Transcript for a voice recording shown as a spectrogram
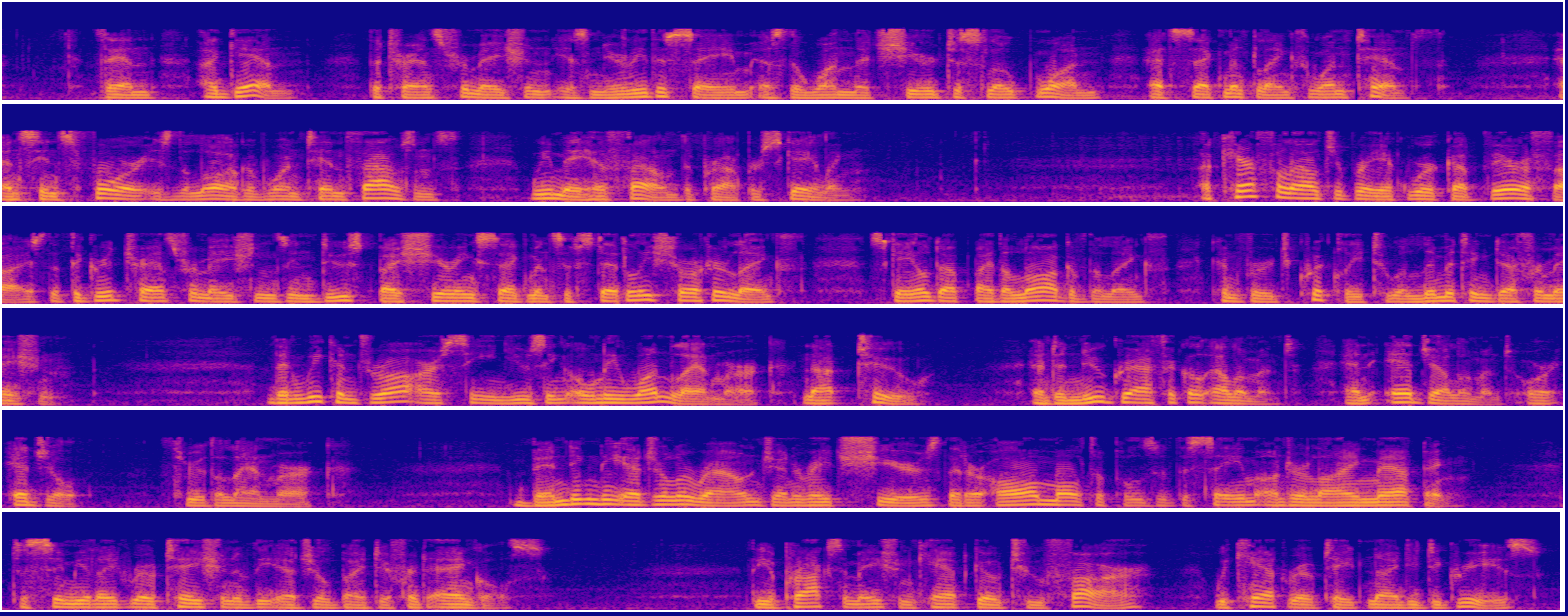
then, again, the transformation is nearly the same as the one that sheared to slope 1 at segment length 1 tenth. And since 4 is the log of 1 ten-thousandth, we may have found the proper scaling. A careful algebraic workup verifies that the grid transformations induced by shearing segments of steadily shorter length, scaled up by the log of the length, converge quickly to a limiting deformation. Then we can draw our scene using only one landmark, not two, and a new graphical element, an edge element, or edgel, through the landmark. Bending the edgel around generates shears that are all multiples of the same underlying mapping to simulate rotation of the edgel by different angles. The approximation can't go too far. We can't rotate 90 degrees.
